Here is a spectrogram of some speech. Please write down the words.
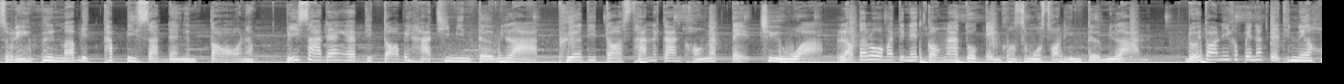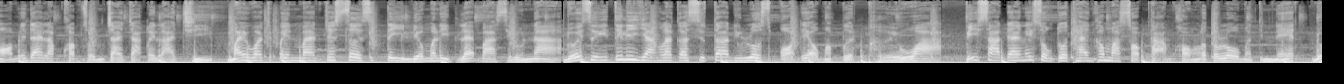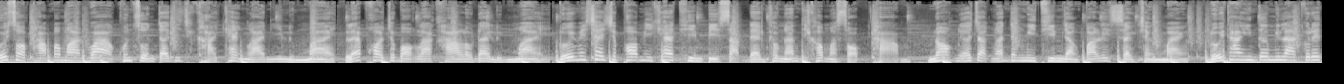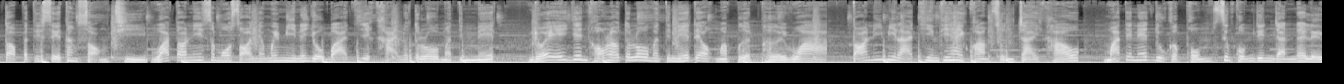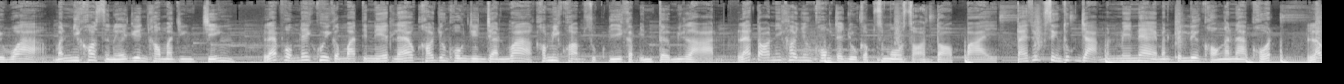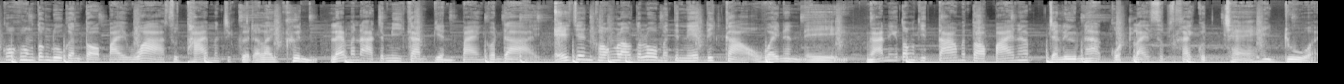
สวัสดีเพื่อนมาอัปเดิทับปีศาจแดงกันต่อนะปีศาจแดงแอบติดต่อไปหาทีมอินเตอร์มิลาน เพื่อติดต่อสถานการณ์ของนักเตะชื่อว่าลาตาโรมาติเนสกองหน้าตัวเก่งของสโมสรอินเตอร์มิลาน โดยตอนนี้เขาเป็นนักเตะที่เนื้อหอมและได้รับความสนใจจากหลาย ๆ ทีม ไม่ว่าจะเป็นแมนเชสเตอร์ซิตี้เรอัลมาดริดและบาร์เซโลนาโดยสื่ออิตาลีอย่างลากาซิต้าดิโลสปอร์ตได้ออกมาเปิดเผยว่า ปีศาจแดงได้ส่งตัวแทนเข้ามาสอบถามของลาโตโรมาติเนส โดยสอบถามประมาณว่าคุณสนใจที่จะขายแข่งรายนี้หรือไม่ และพอจะบอกราคาเราได้หรือไม่ โดยไม่ใช่เฉพาะมีแค่ทีมปีศาจแดงเท่านั้นที่เข้ามาสอบถาม นอกเหนือจากนั้นยังมีทีมอย่างปารีสแซงต์แชร์แมง โดยทางอินเตอร์มิลานก็ได้ตอบปฏิเสธทั้งสองทีม ว่าตอนนี้สโมสรยังไม่มีนโยบายที่จะขายลาโตโรมาติเนส โดยเอเย่นของลาโตโรมาร์ติเนสได้ออกมาเปิดเผยว่า ตอนนี้มีหลายทีมที่ให้ความสนใจเขามาร์ติเนสอยู่กับผม ซึ่งผมยืนยันได้เลยว่า มันมีข้อเสนอยื่นเข้ามาจริง ๆ และผมได้คุยกับมาติเนสแล้วเขายังคงยืนยันว่าเขามีความสุขดีกับอินเตอร์มิลาน และตอนนี้เขายังคงจะอยู่กับสโมสรต่อไป แต่ทุกสิ่งทุกอย่างมันไม่แน่มันเป็นเรื่องของอนาคต แล้วก็คงต้องดูกันต่อไปว่าสุดท้ายมันจะเกิดอะไรขึ้น และมันอาจจะมีการเปลี่ยนแปลงก็ได้ เอเจนต์ของเราตโรมาติเนสได้กล่าวไว้นั่นเอง งานนี้ต้องติดตามมันต่อไปนะครับอย่าลืมนะฮะกดไลค์ subscribe กดแชร์ให้ด้วย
